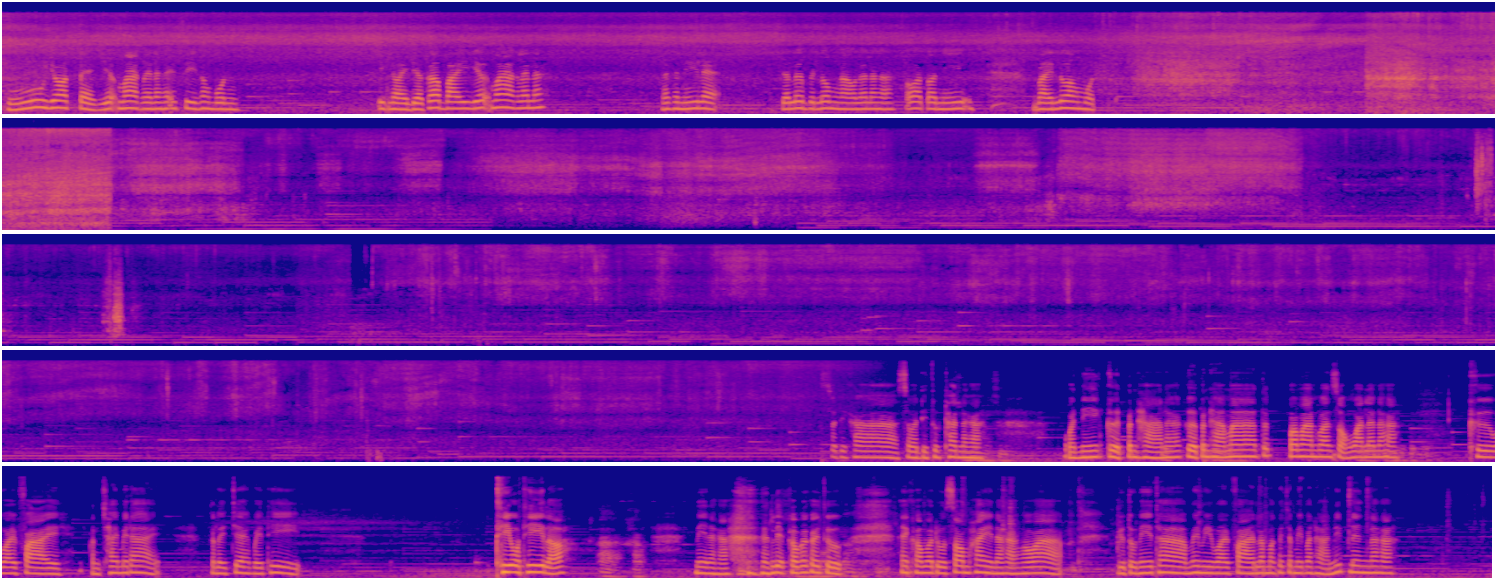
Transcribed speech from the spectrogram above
โอ้ยอดแตกเยอะมากเลยนะคะ FC ข้างบน อีกหน่อยเดี๋ยวก็ใบเยอะมากแล้วนะ แล้วคันนี้แหละ จะเริ่มเป็นร่มเงาแล้วนะคะ เพราะว่าตอนนี้ใบร่วงหมด สวัสดีค่ะ สวัสดีทุกท่านนะคะ วันนี้เกิดปัญหานะคะ เกิดปัญหามาประมาณวันสองวันแล้วนะคะ คือ Wi-Fi มันใช้ไม่ได้ ก็เลยแจ้งไปที่ TOT เหรอ อ่าครับนี่นะคะ เรียกเขาไม่ค่อยถูก ให้เขามาดูซ่อมให้นะคะ เพราะว่าอยู่ตรงนี้ถ้าไม่มี Wi-Fi แล้วมันก็จะมีปัญหานิดนึงนะคะ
